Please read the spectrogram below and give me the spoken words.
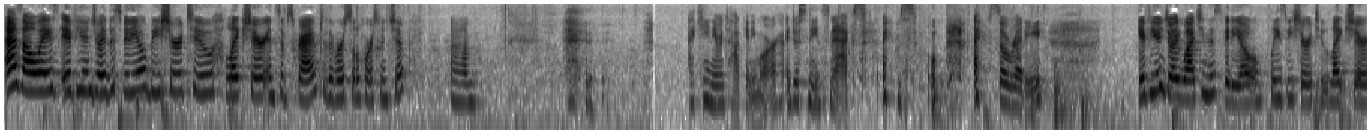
as always, if you enjoyed this video, be sure to like, share, and subscribe to the Versatile Horsemanship. Um, I can't even talk anymore. I just need snacks. I'm so, I'm so ready. If you enjoyed watching this video, please be sure to like, share,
